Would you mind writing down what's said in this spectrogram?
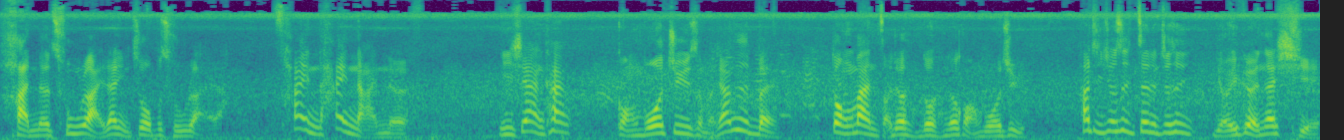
喊得出来，但你做不出来啊，太太难了。你想想看，广播剧什么？像日本动漫早就很多很多广播剧，它其实就是真的就是有一个人在写，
